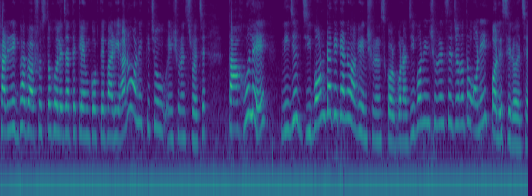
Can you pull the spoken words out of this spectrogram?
শারীরিকভাবে অসুস্থ হলে যাতে ক্লেম করতে পারি। আরও অনেক কিছু ইন্স্যুরেন্স রয়েছে। তাহলে নিজের জীবনটাকে কেন আগে ইন্স্যুরেন্স করব না? জীবন ইন্স্যুরেন্সের জন্য তো অনেক পলিসি রয়েছে।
